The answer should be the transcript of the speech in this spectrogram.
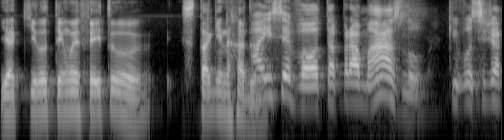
e aquilo tem um efeito estagnado. Aí você volta para Maslow, que você já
